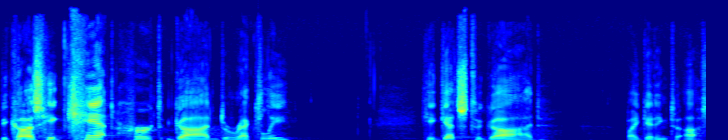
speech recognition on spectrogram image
because he can't hurt God directly, he gets to God by getting to us.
